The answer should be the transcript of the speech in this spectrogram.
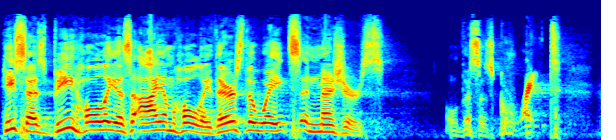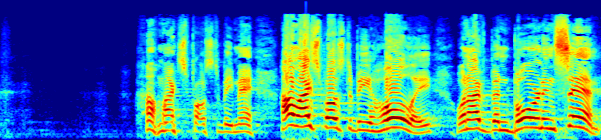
He says, Be holy as I am holy. There's the weights and measures. Oh, this is great. How am I supposed to be made? How am I supposed to be holy when I've been born in sin?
